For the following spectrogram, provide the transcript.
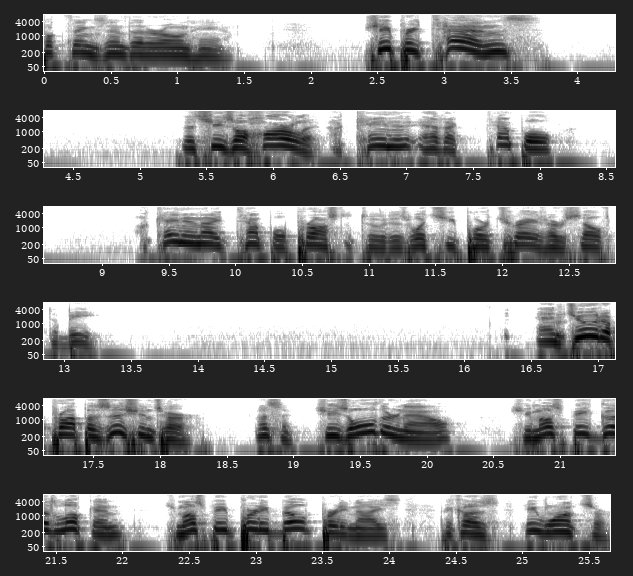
took things into their own hand. She pretends that she's a harlot, a Canaan at a temple a Canaanite temple prostitute, is what she portrayed herself to be. And Judah propositions her. Listen, she's older now. She must be good looking. She must be pretty built, pretty nice, because he wants her.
